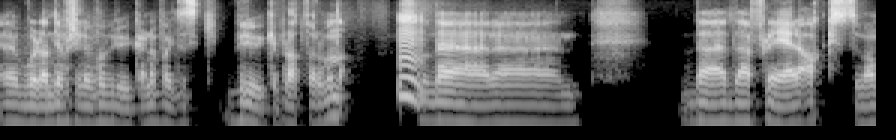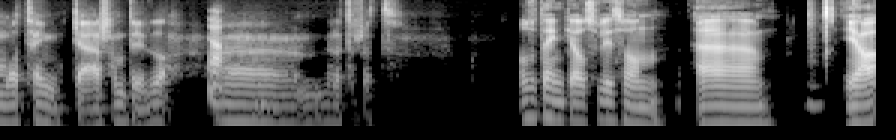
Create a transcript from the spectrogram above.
eh, Hvordan de forskjellige forbrukerne faktisk bruker plattformen. da. Mm. Så det er, eh, det er, det er flere akser man må tenke her samtidig, da. Ja. Eh, rett og slett. Og så tenker jeg også litt sånn eh, Ja,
